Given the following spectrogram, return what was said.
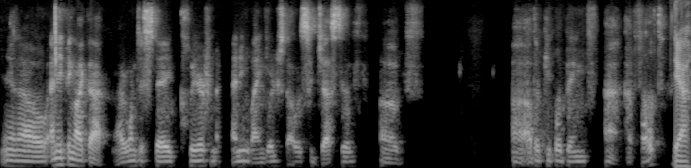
you know, anything like that. I wanted to stay clear from any language that was suggestive of uh, other people being at, at, fault. Yeah.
